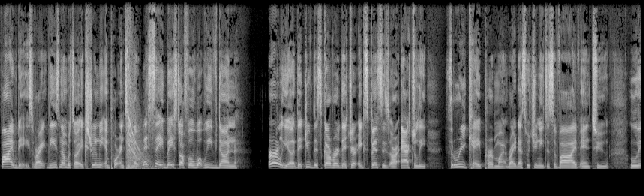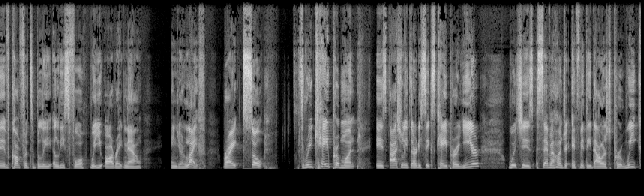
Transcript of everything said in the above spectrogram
five days, right? These numbers are extremely important to note. Let's say, based off of what we've done earlier, that you've discovered that your expenses are actually 3K per month, right? That's what you need to survive and to live comfortably, at least for where you are right now in your life, right? So 3K per month is actually 36K per year, which is $750 per week,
